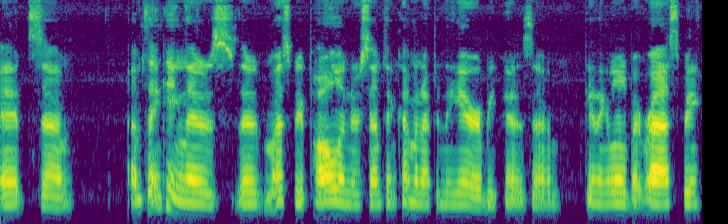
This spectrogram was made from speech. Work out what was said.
It's, um, I'm thinking there's, there must be pollen or something coming up in the air because I'm getting a little bit raspy.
